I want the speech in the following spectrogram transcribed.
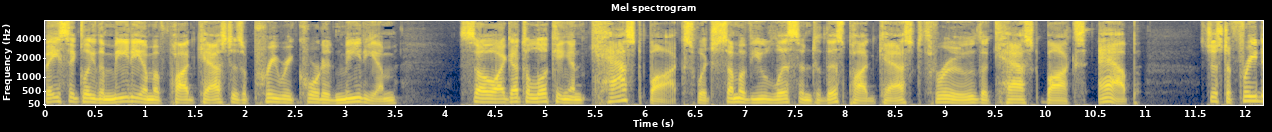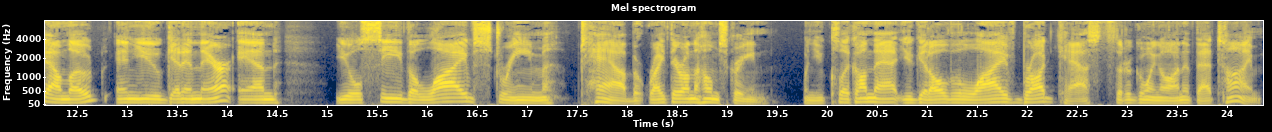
Basically, the medium of podcast is a pre recorded medium. So, I got to looking in Castbox, which some of you listen to this podcast through the Castbox app just a free download, and you get in there and you'll see the live stream tab right there on the home screen. When you click on that, you get all the live broadcasts that are going on at that time.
